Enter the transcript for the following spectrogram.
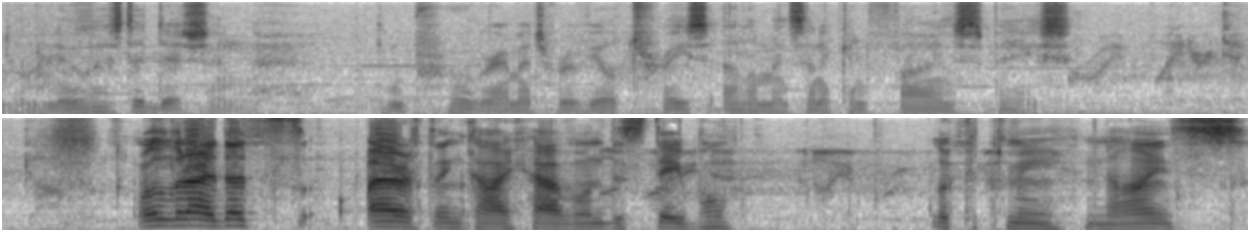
The newest addition. Can program it to reveal trace elements in a confined space. Alright, that's everything I have on this table. Look at me, nice.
